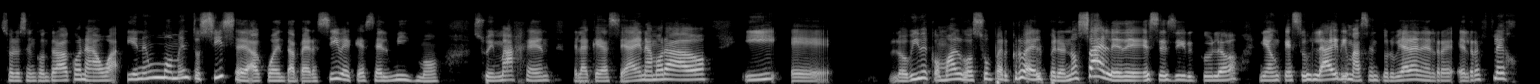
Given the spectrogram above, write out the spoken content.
solo se encontraba con agua, y en un momento sí se da cuenta, percibe que es el mismo, su imagen de la que se ha enamorado, y eh, lo vive como algo súper cruel, pero no sale de ese círculo, ni aunque sus lágrimas enturbiaran el, reflejo,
